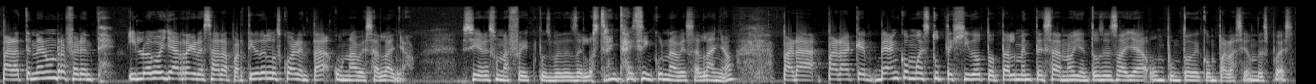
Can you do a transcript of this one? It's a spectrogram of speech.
para tener un referente y luego ya regresar a partir de los 40 una vez al año. Si eres una freak, pues ve desde los 35 una vez al año para, para que vean cómo es tu tejido totalmente sano y entonces haya un punto de comparación después.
